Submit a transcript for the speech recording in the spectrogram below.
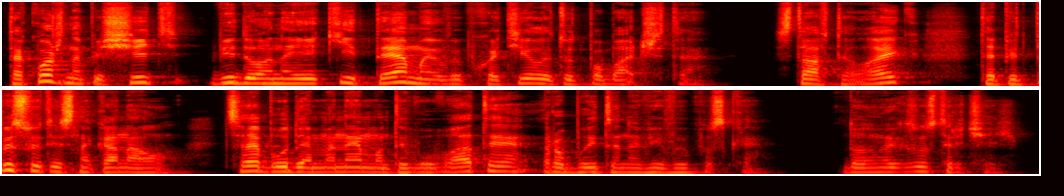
Також напишіть відео, на які теми ви б хотіли тут побачити. Ставте лайк та підписуйтесь на канал. Це буде мене мотивувати робити нові випуски. До нових зустрічей!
